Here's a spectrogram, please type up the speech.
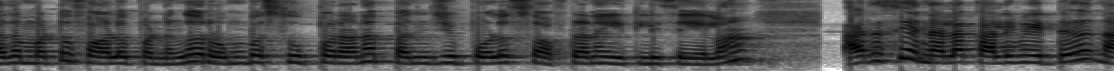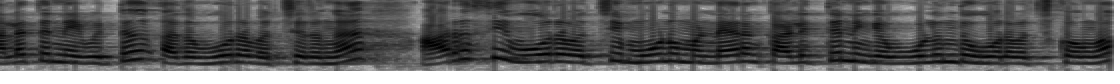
அதை மட்டும் ஃபாலோ பண்ணுங்கள் ரொம்ப சூப்பரான பஞ்சு போல் சாஃப்டான இட்லி செய்யலாம். அரிசியை நல்லா கழுவிட்டு நல்ல தண்ணி விட்டு அதை ஊற வச்சுருங்க. அரிசி ஊற வச்சு மூணு மணி நேரம் கழித்து நீங்கள் உளுந்து ஊற வச்சுக்கோங்க.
